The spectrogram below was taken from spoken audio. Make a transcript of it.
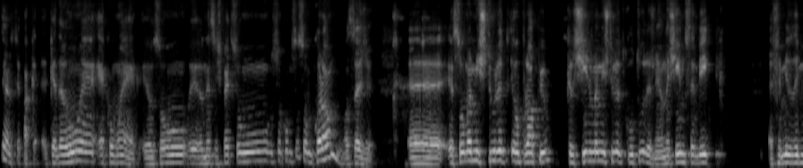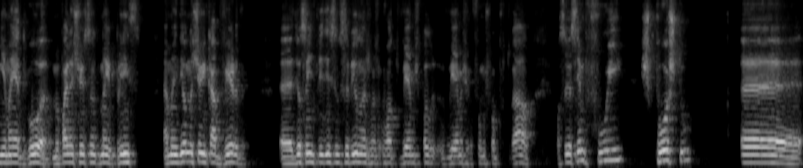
Certo, cada um é, é, como é. Eu sou, eu nesse aspecto sou, um, sou como se sou um cromo, ou seja, uh, eu sou uma mistura, eu próprio cresci numa mistura de culturas. Né? Eu nasci em Moçambique, a família da minha mãe é de Goa, meu pai nasceu em Santo Meio Príncipe, a mãe dele nasceu em Cabo Verde, uh, deu-se a independência do Sabilo, nós viemos, para, viemos, fomos para Portugal. Ou seja, eu sempre fui exposto uh,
